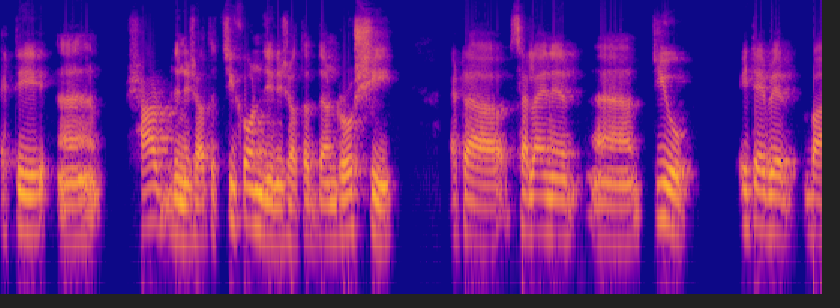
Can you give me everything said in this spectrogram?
একটি শার্প জিনিস অর্থাৎ চিকন জিনিস অর্থাৎ ধরেন রশি একটা স্যালাইনের টিউব এই টাইপের বা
